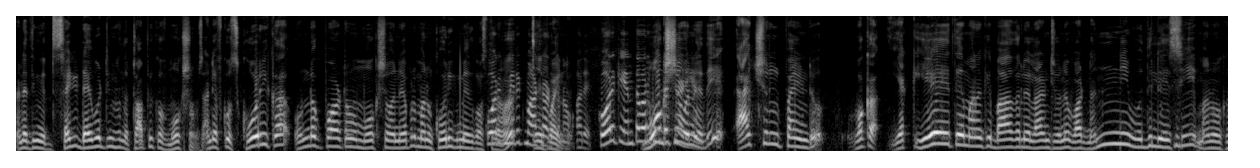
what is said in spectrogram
and I think it study diverting from the topic of మోక్షం అంటే అఫ్ కోర్స్ కోరిక ఉండకపోవటం మోక్షం అనేప్పుడు మనం కోరిక మీదకి ఎంతవరకు మోక్షం. అనేది యాక్చువల్ పాయింట్ ఒక ఎక్- ఏ అయితే మనకి బాధలు ఇలాంటివి ఉన్నాయో వాటిని అన్నీ వదిలేసి మనం ఒక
